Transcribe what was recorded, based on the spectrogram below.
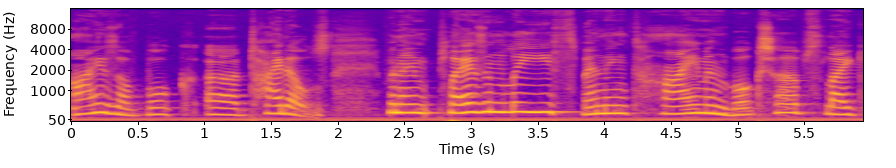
eyes off book uh, titles when I'm pleasantly spending time in bookshops. Like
